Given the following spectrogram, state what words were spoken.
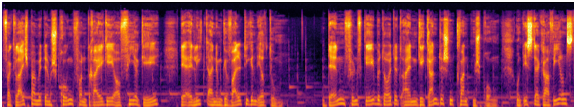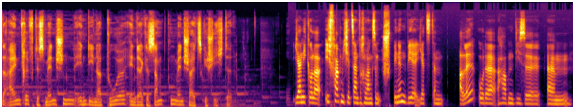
vergleichbar mit dem Sprung von 3G auf 4G, der erliegt einem gewaltigen Irrtum. Denn 5G bedeutet einen gigantischen Quantensprung und ist der gravierendste Eingriff des Menschen in die Natur in der gesamten Menschheitsgeschichte. Ja, Nicola, ich frage mich jetzt einfach langsam, spinnen wir jetzt dann alle oder haben diese ähm,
